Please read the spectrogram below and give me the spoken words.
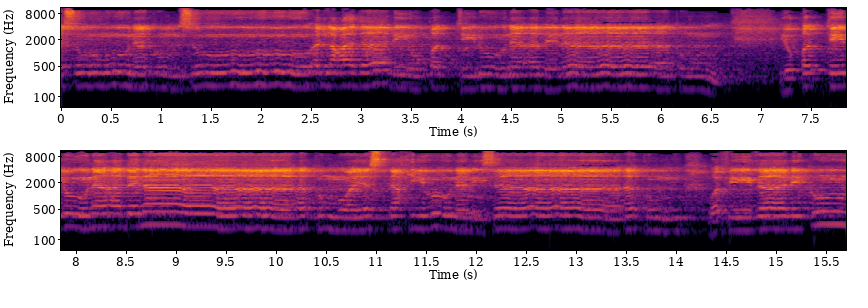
يسومونكم سوء العذاب يقتلون أبناءكم يقتلون أبناءكم ويستحيون نساءكم وفي ذلكم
